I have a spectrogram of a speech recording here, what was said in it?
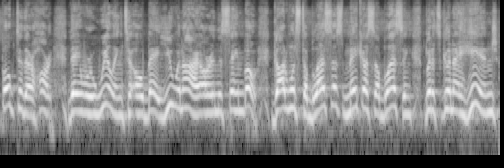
spoke to their heart, they were willing to obey. You and I are in the same boat. God wants to bless us, make us a blessing, but it's going to hinge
